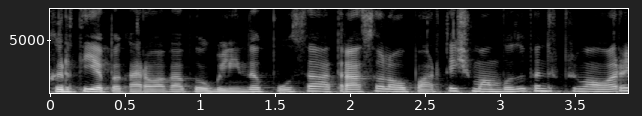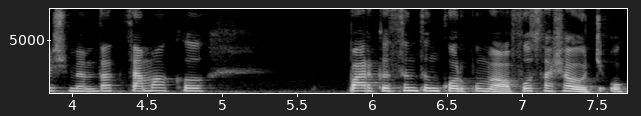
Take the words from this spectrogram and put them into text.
hârtie pe care o avea pe oglindă pusă, a tras-o la o parte și m-am văzut pentru prima oară și mi-am dat seama că parcă sunt în corpul meu. A fost așa o, o,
